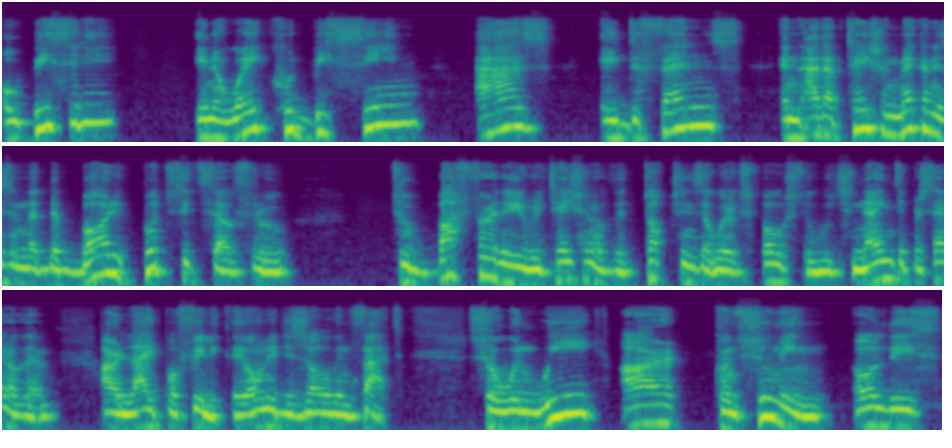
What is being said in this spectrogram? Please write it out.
obesity in a way could be seen as a defense an adaptation mechanism that the body puts itself through to buffer the irritation of the toxins that we're exposed to, which 90% of them are lipophilic. They only dissolve in fat. So when we are consuming all these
